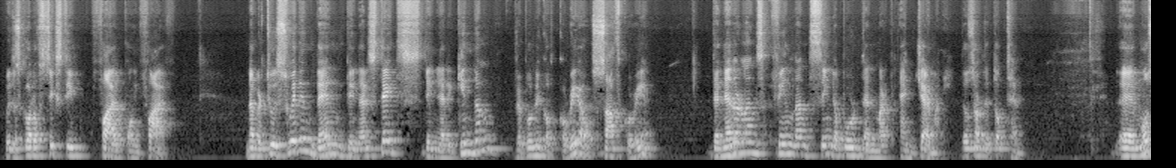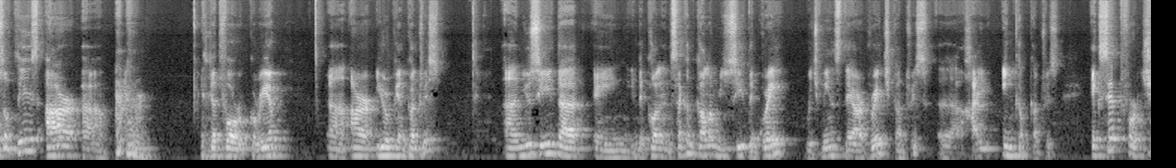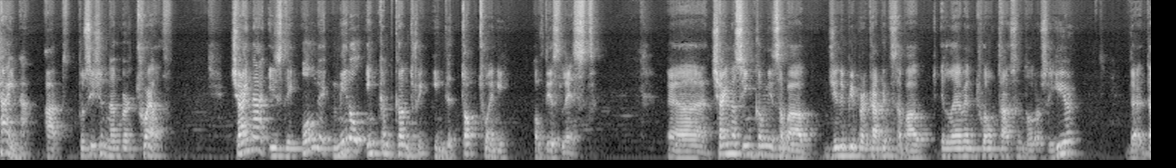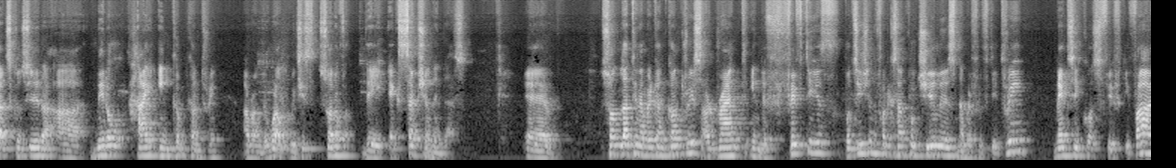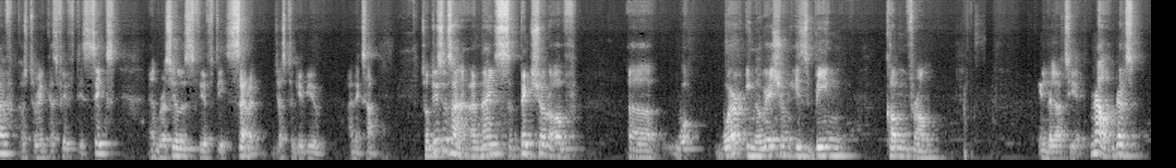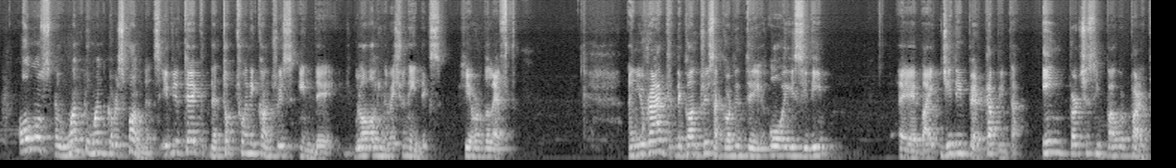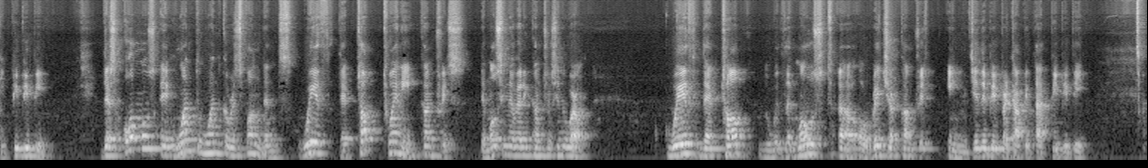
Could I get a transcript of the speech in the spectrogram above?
with a score of 65.5. Number two is Sweden, then the United States, the United Kingdom, Republic of Korea or South Korea, the Netherlands, Finland, Singapore, Denmark, and Germany. Those are the top 10. Uh, most of these are, uh, except for Korea, uh, are European countries. And you see that in, in the second column, you see the gray, which means they are rich countries, uh, high income countries, except for China at position number 12. China is the only middle income country in the top 20 of this list. Uh, China's income is about GDP per capita is about eleven, twelve thousand dollars a year. That, that's considered a middle high income country around the world, which is sort of the exception in this. Uh, some Latin American countries are ranked in the 50th position. For example, Chile is number 53, Mexico is 55, Costa Rica is 56, and Brazil is 57, just to give you an example. So this is a, a nice picture of uh, where innovation is being coming from in the last year. Now, there's almost a one-to-one correspondence. If you take the top 20 countries in the Global Innovation Index here on the left, and you rank the countries according to the OECD uh, by GDP per capita in purchasing power parity, PPP, there's almost a one-to-one correspondence with the top 20 countries, the most innovative countries in the world, with the top, with the most uh, or richer countries in GDP per capita, PPP.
